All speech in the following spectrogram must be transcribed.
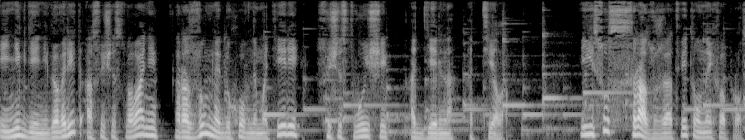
И нигде не говорит о существовании разумной духовной материи, существующей отдельно от тела. И Иисус сразу же ответил на их вопрос.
